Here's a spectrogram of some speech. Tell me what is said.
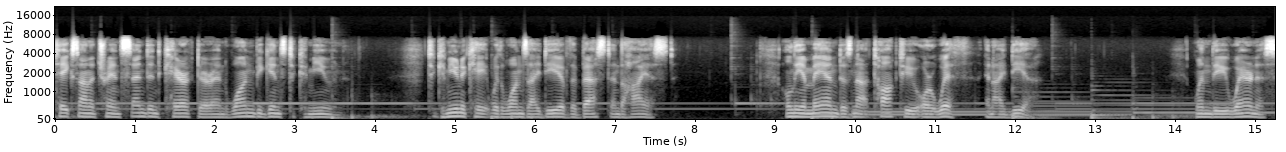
takes on a transcendent character, and one begins to commune, to communicate with one's idea of the best and the highest. Only a man does not talk to or with an idea when the awareness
